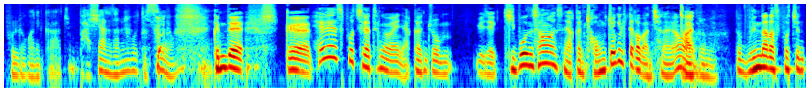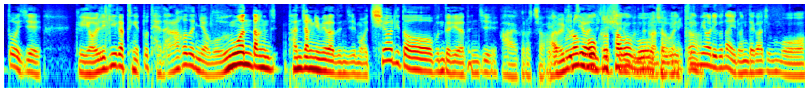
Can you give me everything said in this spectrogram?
보려고 하니까 좀 맛이 안 사는 것도 있어요. 네. 근데 그 해외 스포츠 같은 경우에는 약간 좀 이제 기본 상황에서 약간 정적일 때가 많잖아요. 아, 그럼요. 또 우리나라 스포츠는 또 이제 그 열기 같은 게 또 대단하거든요. 뭐 응원 단, 단장님이라든지 뭐 치어리더 분들이라든지 아, 그렇죠. 그 아, 물론 뭐 그렇다고 뭐 저기 보니까. 프리미어리그나 이런 데가 좀뭐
